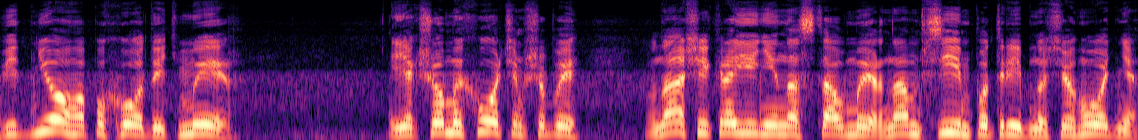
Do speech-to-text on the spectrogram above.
Від Нього походить мир. І якщо ми хочемо, щоб в нашій країні настав мир, нам всім потрібно сьогодні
